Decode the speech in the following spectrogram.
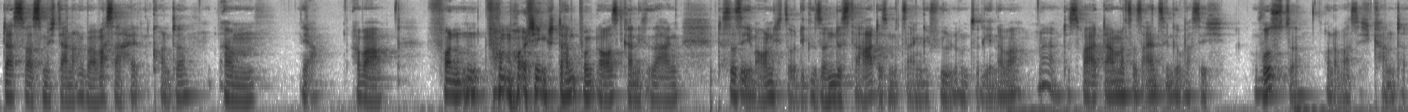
das, was mich da noch über Wasser halten konnte. Ähm, ja, aber von, vom heutigen Standpunkt aus kann ich sagen, dass das eben auch nicht so die gesündeste Art ist, mit seinen Gefühlen umzugehen. Aber naja, das war halt damals das Einzige, was ich wusste oder was ich kannte.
